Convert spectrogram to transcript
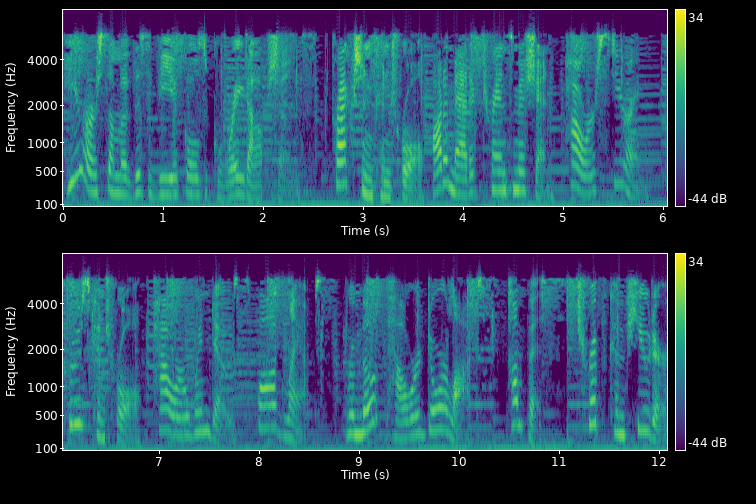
Here are some of this vehicle's great options. Traction control, automatic transmission, power steering, cruise control, power windows, fog lamps, remote power door locks, compass, trip computer,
